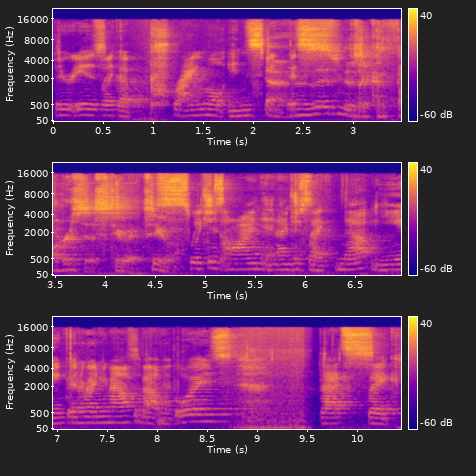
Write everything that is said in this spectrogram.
there is like a primal instinct I there's a catharsis to it too. switches on, and I'm just like, no, you ain't going to run your mouth about my boys. That's like,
